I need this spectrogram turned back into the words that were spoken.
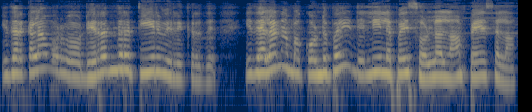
இதற்கெல்லாம் ஒரு நிரந்தர தீர்வு இருக்கிறது. இதெல்லாம் நம்ம கொண்டு போய் டெல்லியில போய் சொல்லலாம் பேசலாம்.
